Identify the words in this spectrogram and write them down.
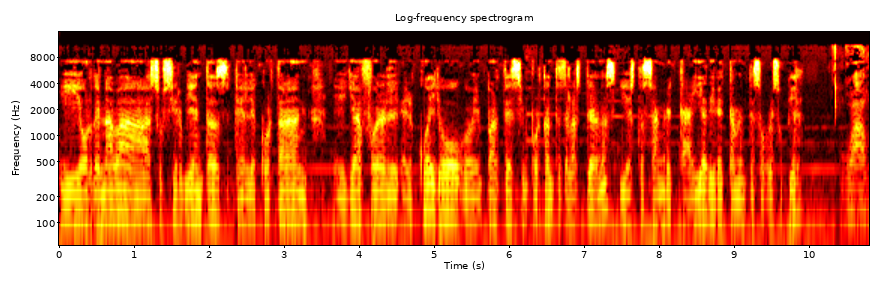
y ordenaba a sus sirvientas que le cortaran eh, ya fuera el, el, cuello o en partes importantes de las piernas y esta sangre caía directamente sobre su piel. Wow.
